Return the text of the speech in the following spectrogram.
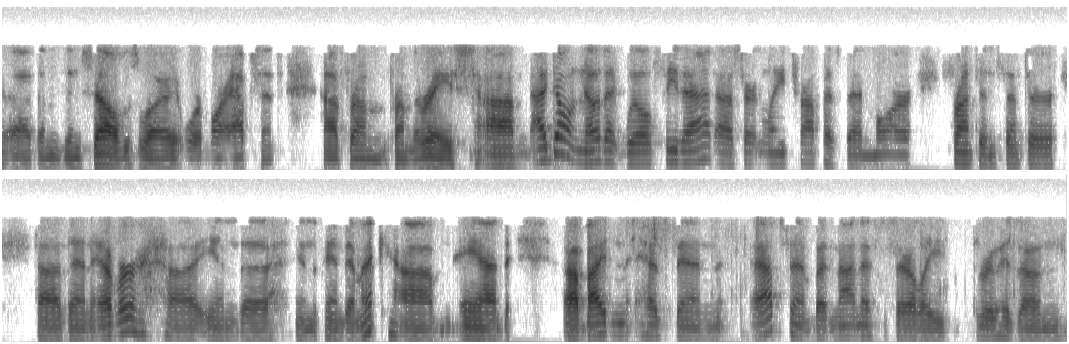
uh, them, themselves were, were more absent. Uh, from from the race, um, I don't know that we'll see that. Uh, certainly, Trump has been more front and center uh, than ever uh, in the in the pandemic, um, and uh, Biden has been absent, but not necessarily through his own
